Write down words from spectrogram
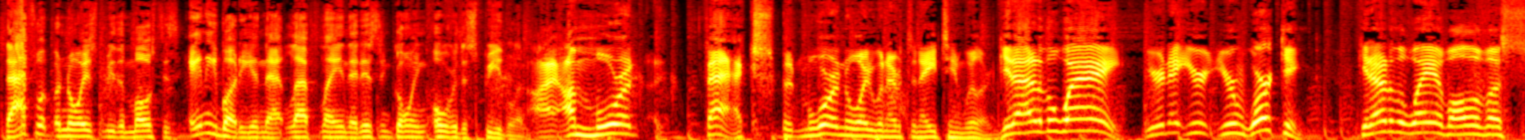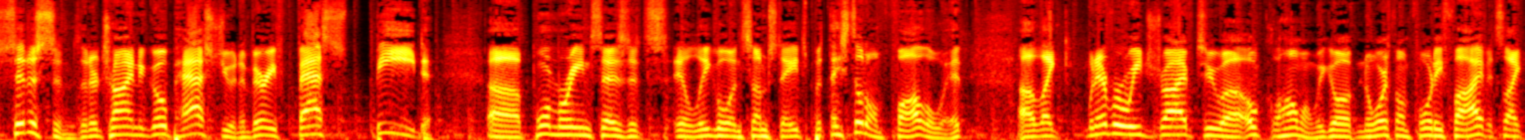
That's what annoys me the most is anybody in that left lane that isn't going over the speed limit. I, I'm more facts, but more annoyed whenever it's an 18 wheeler. Get out of the way. You're an, you're you're working. Get out of the way of all of us citizens that are trying to go past you at a very fast speed. Uh, poor Marine says it's illegal in some states, but they still don't follow it. Uh, like whenever we drive to uh, Oklahoma, we go up north on 45. It's like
